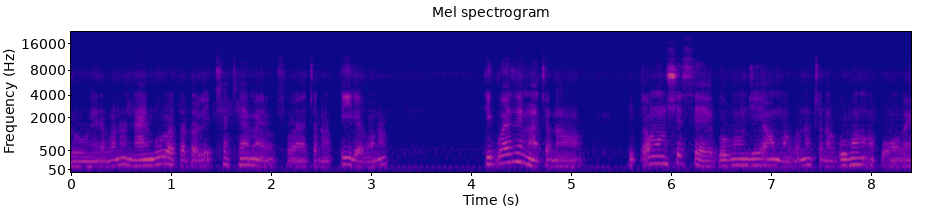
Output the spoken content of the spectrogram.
လိုနေတယ်ပေါ့နော်နိုင်ဖို့တော့တော်တော်လေးခက်ခဲမယ်လို့ဆိုတာကျွန်တော်သိတယ်ပေါ့နော်ဒီပွဲစဉ်မှာကျွန်တော် ဒီ3080ကိုပေါင်းကြီးအောင်မှာပေါ့နော်ကျွန်တော်ကိုပေါင်းအပေါ်ပဲ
